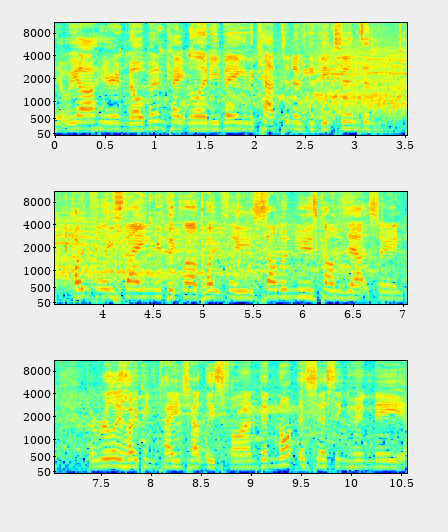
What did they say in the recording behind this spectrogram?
Yeah, we are here in Melbourne. Kate Moloney being the captain of the Vixens and hopefully staying with the club. Hopefully, summer news comes out soon. But really hoping Paige Hadley's fine. They're not assessing her knee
